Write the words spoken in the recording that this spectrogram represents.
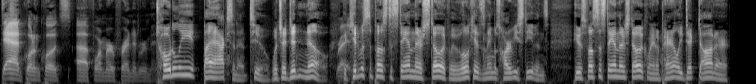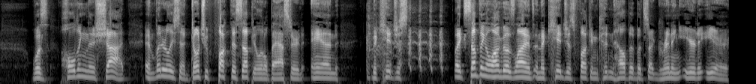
dad, quote unquote's uh, former friend and roommate. totally by accident too, which I didn't know. The kid was supposed to stand there stoically. The little kid's name was Harvey Stephens. He was supposed to stand there stoically, and apparently Dick Donner was holding this shot and literally said, "Don't you fuck this up, you little bastard!" And the kid just. Like something along those lines, and the kid just fucking couldn't help it but start grinning ear to ear,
